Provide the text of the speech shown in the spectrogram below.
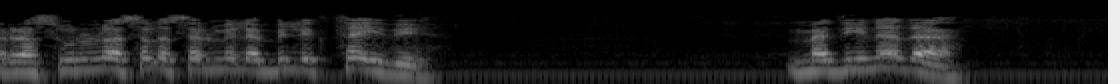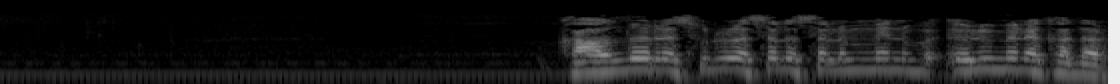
Resulullah sallallahu aleyhi ve sellem ile birlikteydi. Medine'de kaldı Resulullah sallallahu aleyhi ve sellem'in ölümüne kadar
